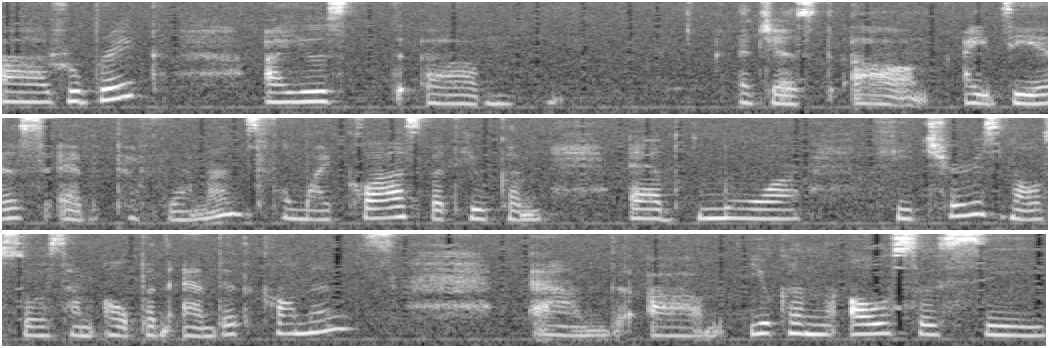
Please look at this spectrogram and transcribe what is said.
uh, rubric. I used um, just um, ideas and performance for my class but you can add more features and also some open-ended comments. And um, you can also see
